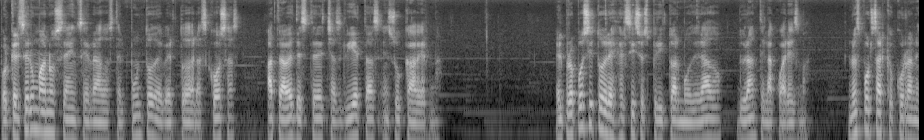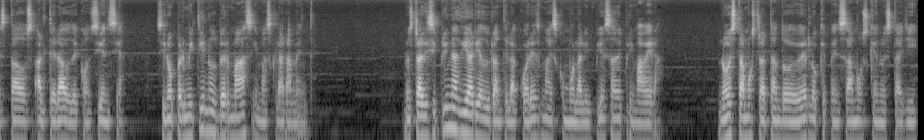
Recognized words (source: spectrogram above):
Porque el ser humano se ha encerrado hasta el punto de ver todas las cosas a través de estrechas grietas en su caverna. El propósito del ejercicio espiritual moderado durante la cuaresma no es forzar que ocurran estados alterados de conciencia, sino permitirnos ver más y más claramente. Nuestra disciplina diaria durante la cuaresma es como la limpieza de primavera. No estamos tratando de ver lo que pensamos que no está allí,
